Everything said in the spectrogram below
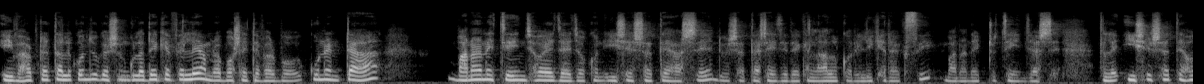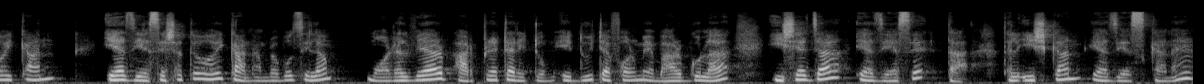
এই ভার্বটা তাহলে কনজুগেশনগুলা দেখে ফেলে আমরা বসাইতে পারব। কুনেনটা বানানে চেঞ্জ হয়ে যায় যখন ইসের সাথে আসে, দুই সাথে আসে, এই যে দেখেন লাল করে লিখে রাখছি, বানানে একটু চেঞ্জ আসে। তাহলে ইসের সাথে হয় কান এস ইয়েস এর সাথেও হয় কান। আমরা বলছিলাম মডেল ভার্ব আর প্রেটারিটুম এই দুইটা ফর্মে ভার্বগুলা ইসে যা এস ইয়েসে তা। তাহলে ইস কান এস ইয়েস কান হ্যাঁ?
